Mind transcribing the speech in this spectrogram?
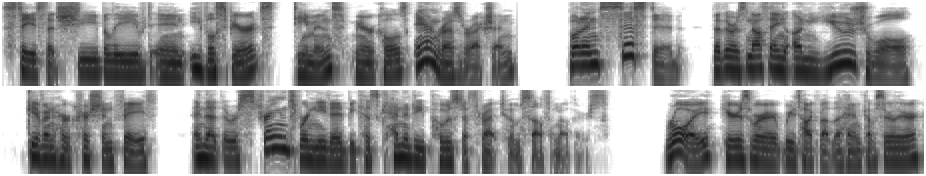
states that she believed in evil spirits, demons, miracles, and resurrection, but insisted that there was nothing unusual given her Christian faith and that the restraints were needed because Kennedy posed a threat to himself and others. Roy, here's where we talked about the handcuffs earlier.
